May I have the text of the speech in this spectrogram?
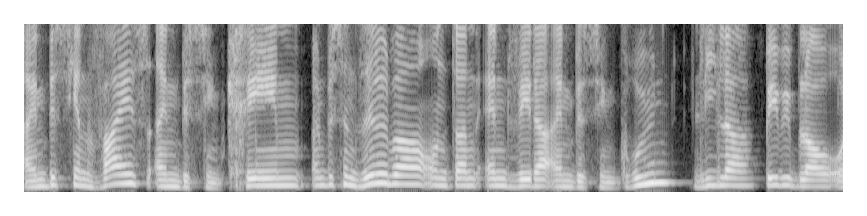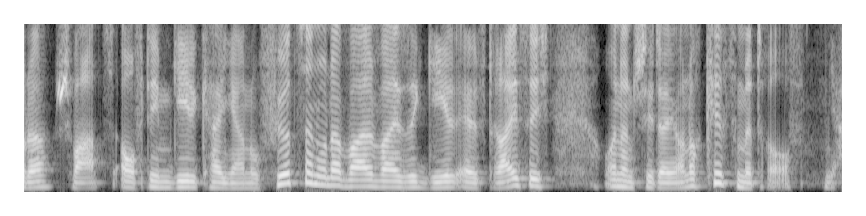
Ein bisschen weiß, ein bisschen creme, ein bisschen silber und dann entweder ein bisschen grün, lila, babyblau oder schwarz auf dem Gel Cayano 14 oder wahlweise Gel 1130 und dann steht da ja auch noch Kith mit drauf. Ja,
